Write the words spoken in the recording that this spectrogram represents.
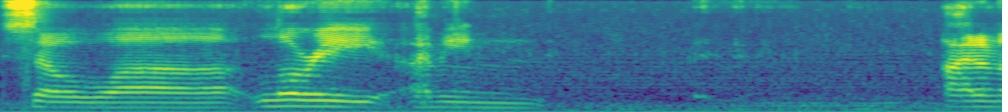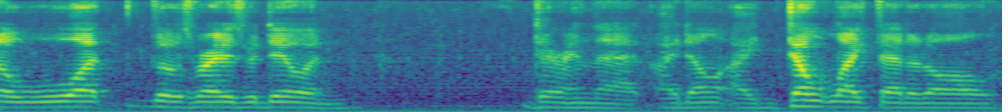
So, uh, Lori, I mean, I don't know what those writers were doing during that. I don't, I don't like that at all.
